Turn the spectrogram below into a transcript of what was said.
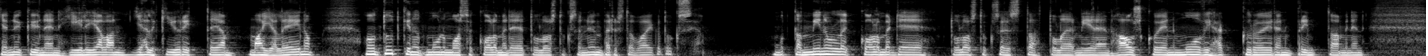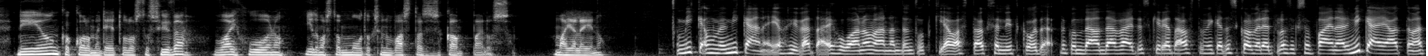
ja nykyinen hiilijalan jälkiyrittäjä Maija Leino on tutkinut muun muassa 3D-tulostuksen ympäristövaikutuksia. Mutta minulle 3D-tulostuksesta tulee mieleen hauskojen muovihäkkyröiden printtaaminen, niin onko 3D-tulostus hyvä vai huono ilmastonmuutoksen vastaisessa kamppailussa? Maija Leino mikä, mikään ei ole hyvä tai huono. Mä annan tämän tutkijavastauksen nyt, kun, kun tämä on tämä väitöskirjatausta, mikä tässä 3D-tulostuksessa painaa. Eli mikä ei ole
